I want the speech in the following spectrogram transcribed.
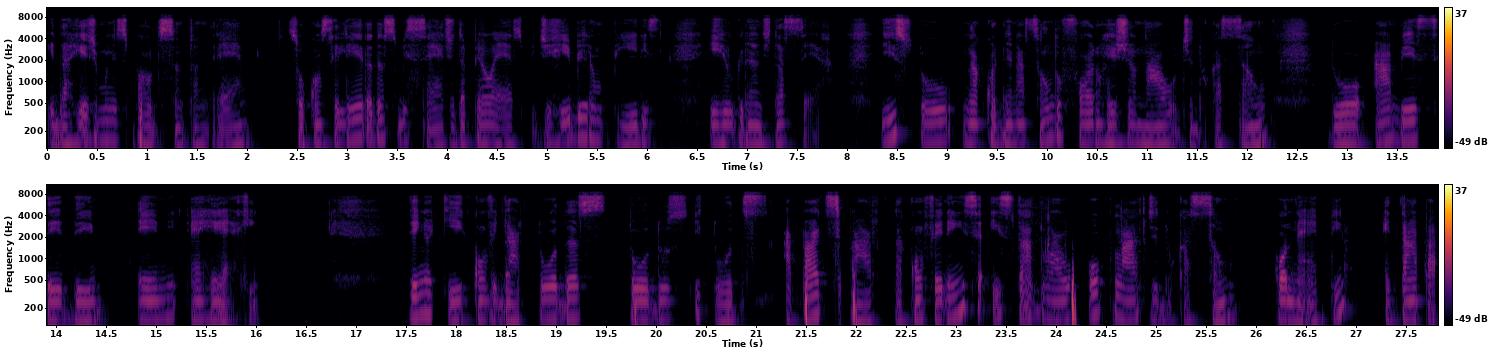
e da Rede Municipal de Santo André. Sou conselheira da subsede da POSP de Ribeirão Pires e Rio Grande da Serra e estou na coordenação do Fórum Regional de Educação do ABCD-MRR. Venho aqui convidar todas, todos e todes a participar da Conferência Estadual Popular de Educação, CONEP, etapa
